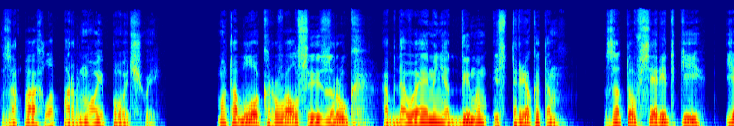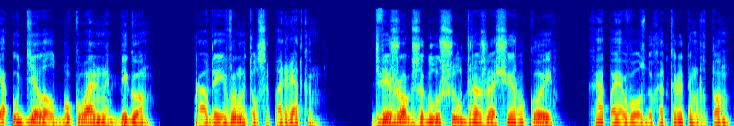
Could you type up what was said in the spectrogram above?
Запахло парной почвой. Мотоблок рвался из рук, обдавая меня дымом и стрекотом, зато все редки я уделал буквально бегом. Правда, и вымотался порядком. Движок заглушил дрожащей рукой, хапая воздух открытым ртом,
